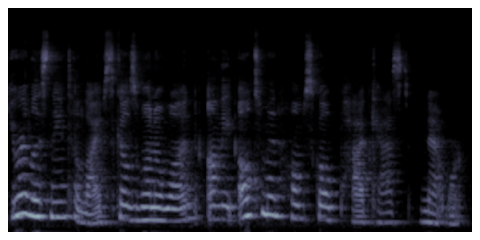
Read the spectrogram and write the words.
You're listening to Life Skills 101 on the Ultimate Homeschool Podcast Network.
